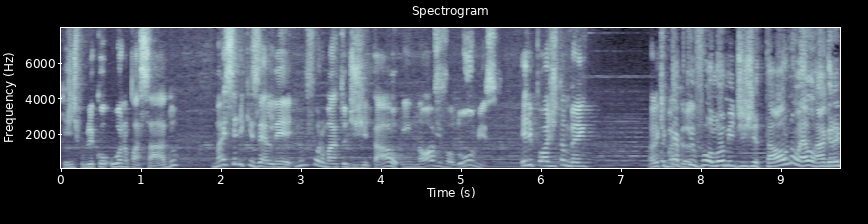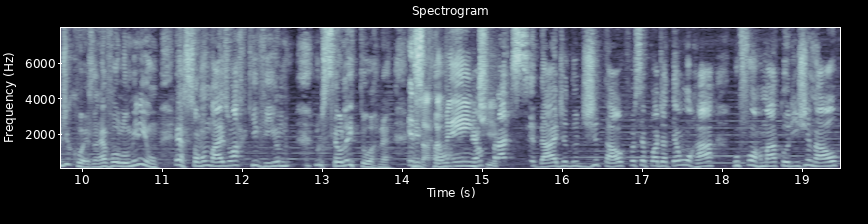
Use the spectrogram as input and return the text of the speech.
que a gente publicou o ano passado. Mas se ele quiser ler em formato digital, em nove volumes, ele pode também. Olha que Até bacana. porque volume digital não é lá grande coisa, né? Volume nenhum. É só mais um arquivinho no, no seu leitor, né? Exatamente. Então, é a praticidade do digital que você pode até honrar o formato original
